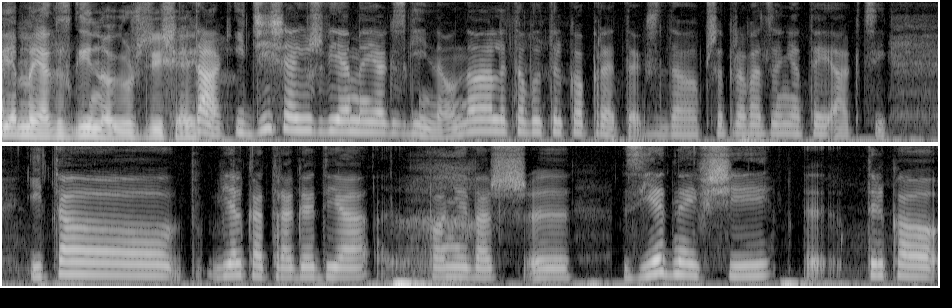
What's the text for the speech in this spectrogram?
Wiemy, jak zginął już dzisiaj. Tak, i dzisiaj już wiemy, jak zginął. No ale to był tylko pretekst do przeprowadzenia tej akcji. I to wielka tragedia, ponieważ y, z jednej wsi y, tylko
